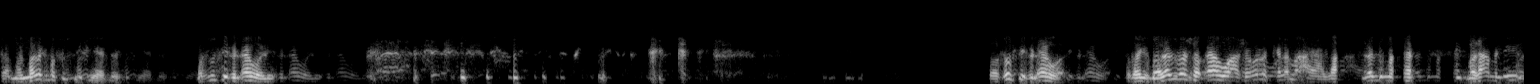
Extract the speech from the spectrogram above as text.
طب ما الملك بصوص لي فيها لي في بصوص لي في القهوة. راجل ما لازم أشرب قهوة عشان أقول لك كلام يعني لا لازم ما أعمل إيه؟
